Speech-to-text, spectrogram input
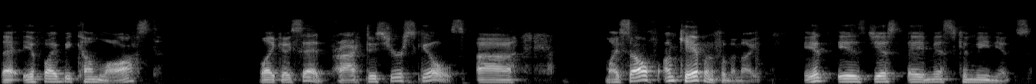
that if I become lost, like I said, practice your skills. Uh, myself, I'm camping for the night. It is just a misconvenience.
